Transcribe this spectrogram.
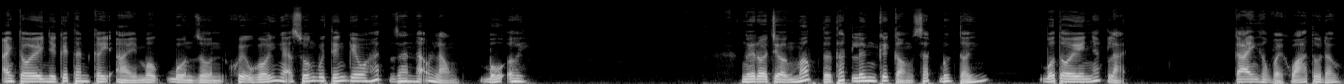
anh tôi như cái thân cây ải mục buồn rồn, khuỵu gối ngã xuống với tiếng kêu hắt gian não lòng. Bố ơi! Người đội trưởng móc từ thắt lưng cái còng sắt bước tới. Bố tôi nhắc lại. Các anh không phải khóa tôi đâu.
